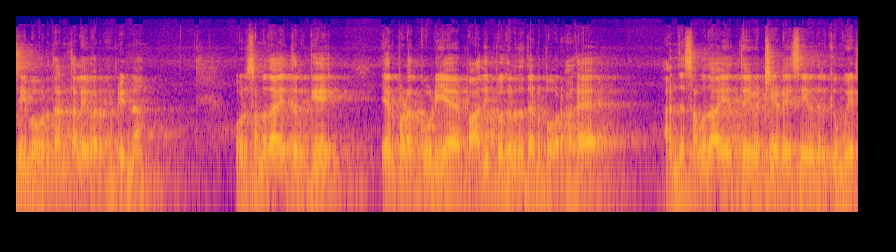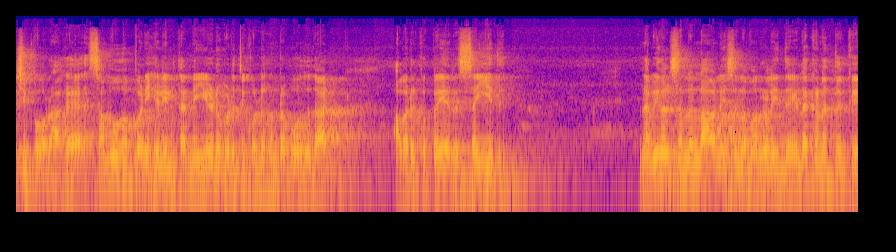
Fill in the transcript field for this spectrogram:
செய்பவர் தான் தலைவர் அப்படின்னா ஒரு சமுதாயத்திற்கு ஏற்படக்கூடிய பாதிப்புகிறது தடுப்பவராக அந்த சமுதாயத்தை வெற்றியடை செய்வதற்கு முயற்சிப்பவராக சமூக பணிகளில் தன்னை ஈடுபடுத்தி கொள்ளுகின்ற போதுதான் அவருக்கு பெயர் சையீது. நபிகள் ஸல்லல்லாஹு அலி செல்லம் அவர்கள் இந்த இலக்கணத்துக்கு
